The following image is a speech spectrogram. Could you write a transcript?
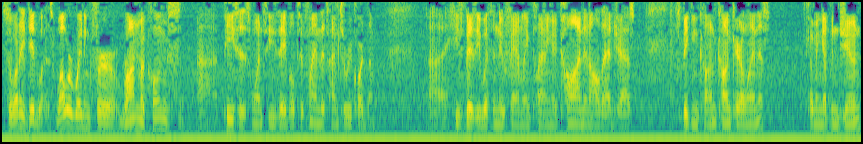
so what I did was, while we're waiting for Ron McClung's uh, pieces, once he's able to find the time to record them, uh, he's busy with a new family, planning a con and all that jazz. Speaking con, Con Carolinas, coming up in June.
